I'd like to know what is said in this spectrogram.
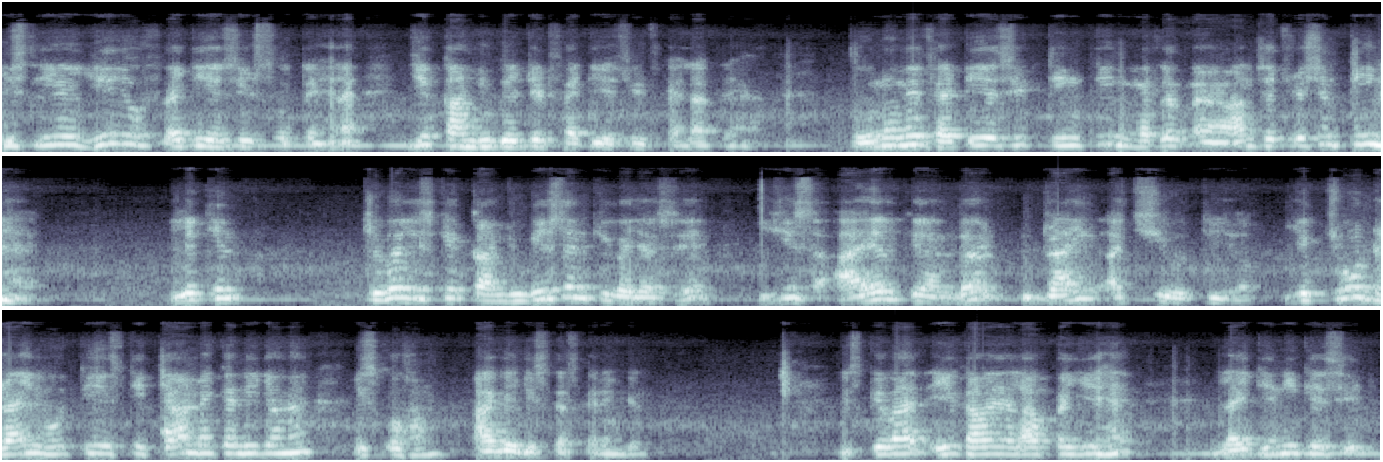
इसलिए ये जो फैटी एसिड्स होते हैं, ये कॉन्जुगेटेड फैटी एसिड्स कहलाते हैं। दोनों में फैटी एसिड तीन तीन मतलब अनसेचुरेशन तीन है। लेकिन केवल इसके कंजुगेशन की वजह से इस आयल के अंदर ड्राइंग अच्छी होती है। ये क्यों ड्राइंग होती है, इसकी क्या मैकेनिज्म है, इसको हम आगे डिस्कस करेंगे। इसके बाद एक आयल आपका ये है लाइकेनिक एसिड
